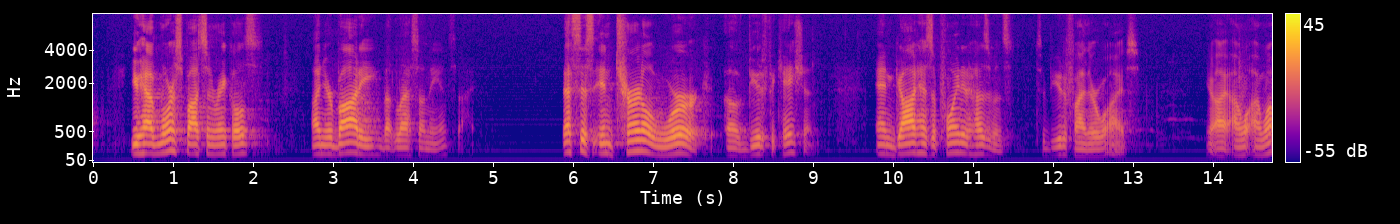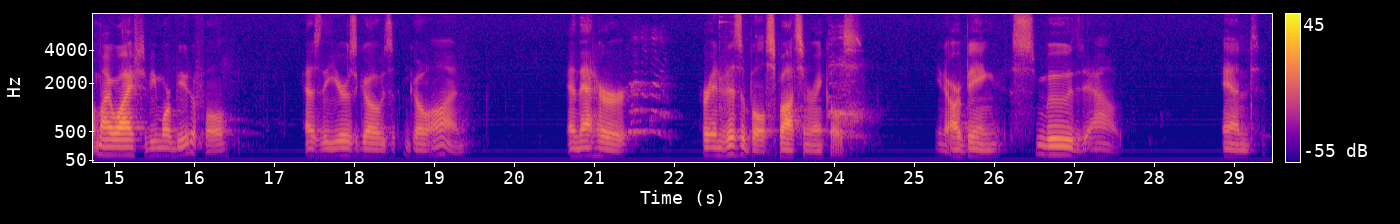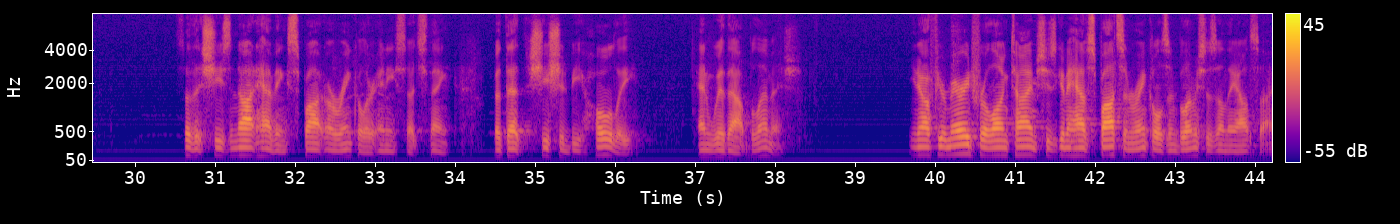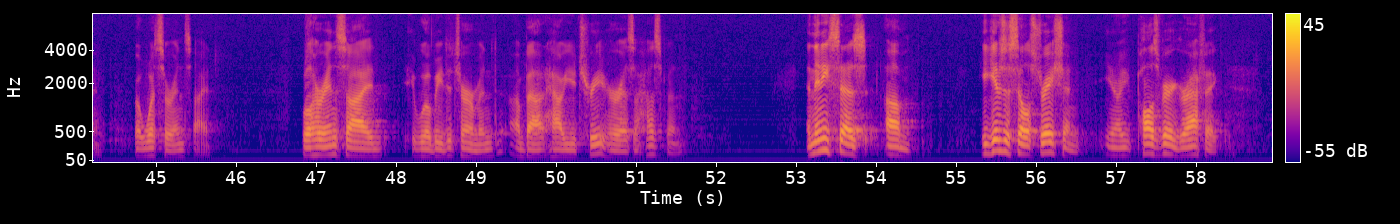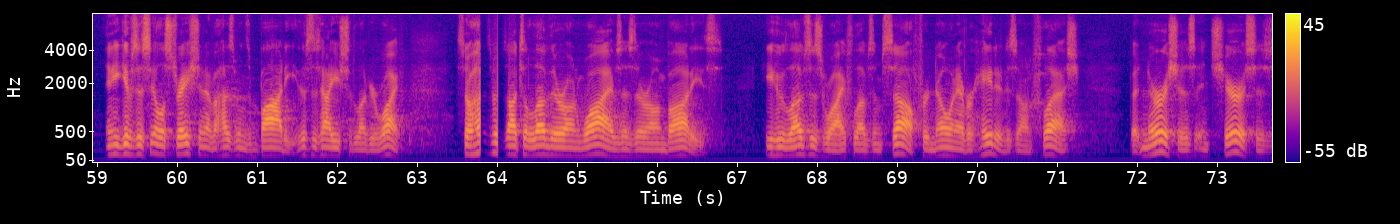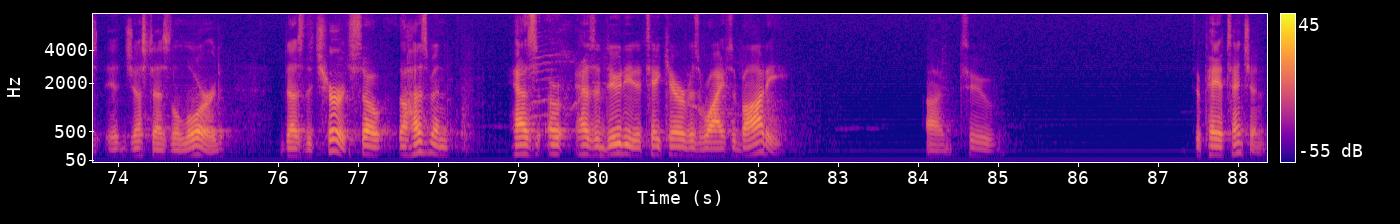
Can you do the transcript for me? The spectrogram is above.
you have more spots and wrinkles on your body, but less on the inside. That's this internal work of beautification. And God has appointed husbands to beautify their wives. You know, I, I, I want my wife to be more beautiful as the years goes, go on, and that her, her invisible spots and wrinkles you know, are being smoothed out and so that she's not having spot or wrinkle or any such thing, but that she should be holy and without blemish. You know, if you're married for a long time, she's going to have spots and wrinkles and blemishes on the outside. But what's her inside? Well, her inside will be determined about how you treat her as a husband. And then he says, um, he gives this illustration. You know, Paul's very graphic. And he gives this illustration of a husband's body. This is how you should love your wife. So, husbands ought to love their own wives as their own bodies. He who loves his wife loves himself, for no one ever hated his own flesh, but nourishes and cherishes it just as the Lord does the church. So, the husband has a, has a duty to take care of his wife's body, uh, to, to pay attention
